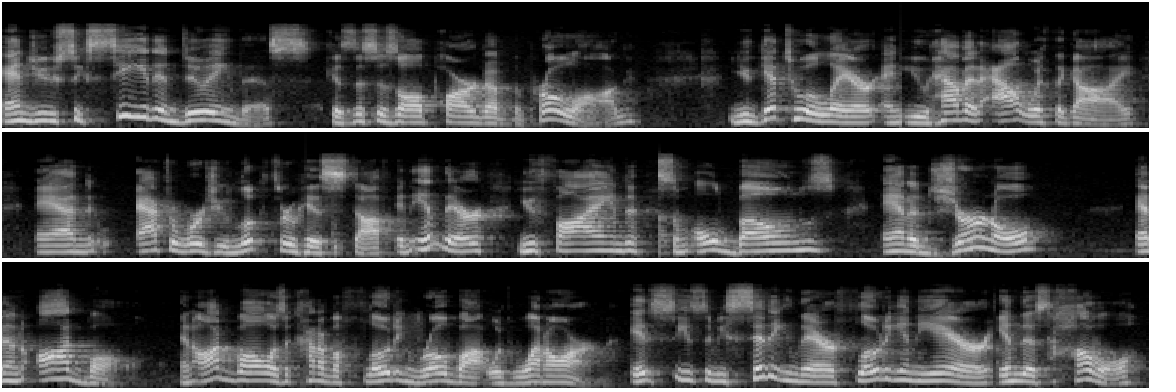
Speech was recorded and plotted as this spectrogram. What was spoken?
And you succeed in doing this, because this is all part of the prologue you get to a lair and you have it out with the guy and afterwards you look through his stuff and in there you find some old bones and a journal and an oddball. An oddball is a kind of a floating robot with one arm. It seems to be sitting there floating in the air in this hovel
